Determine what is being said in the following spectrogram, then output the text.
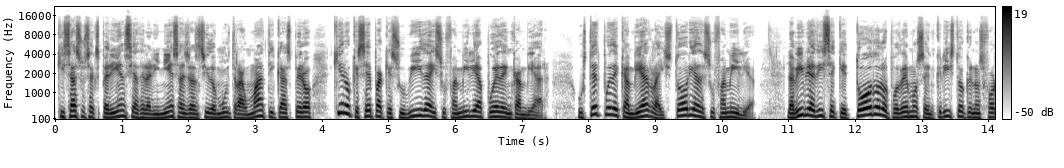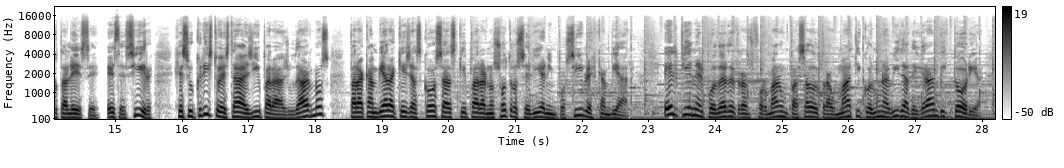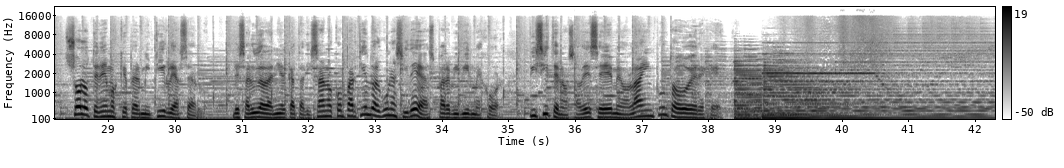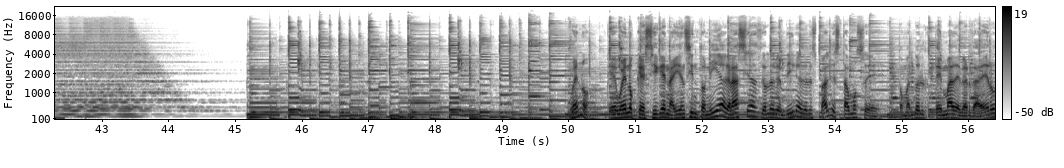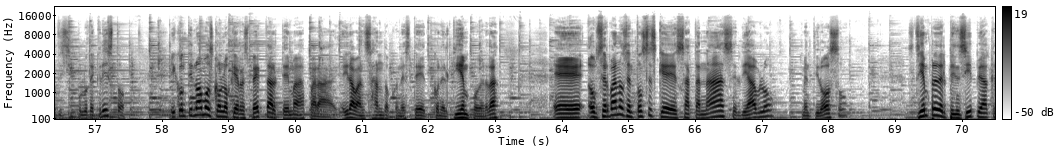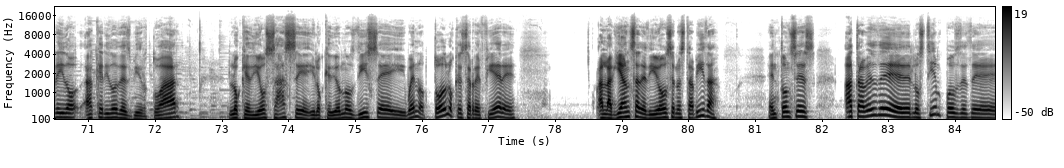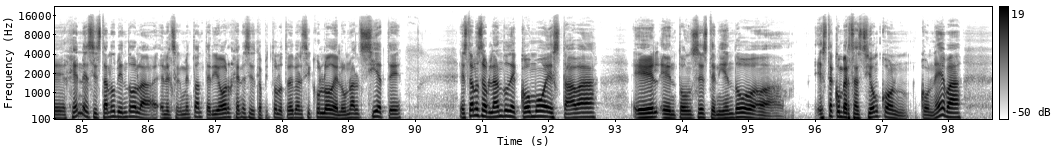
Quizás sus experiencias de la niñez hayan sido muy traumáticas, pero quiero que sepa que su vida y su familia pueden cambiar usted puede cambiar la historia de su familia. La Biblia dice que todo lo podemos en Cristo que nos fortalece, es decir, Jesucristo está allí para ayudarnos, para cambiar aquellas cosas que para nosotros serían imposibles cambiar. Él tiene el poder de transformar un pasado traumático en una vida de gran victoria. Solo tenemos que permitirle hacerlo. Le saluda Daniel Catarizano compartiendo algunas ideas para vivir mejor. Visítenos a dcmonline.org. Bueno, qué bueno que siguen ahí en sintonía. Gracias, Dios les bendiga, Dios les pague. Estamos eh, tomando el tema de verdaderos discípulos de Cristo. Y continuamos con lo que respecta al tema para ir avanzando con, este, con el tiempo, ¿verdad? Eh, observanos entonces que Satanás, el diablo, mentiroso, siempre del principio ha, creído, ha querido desvirtuar lo que Dios hace y lo que Dios nos dice y bueno, todo lo que se refiere a la guianza de Dios en nuestra vida. Entonces, a través de los tiempos, desde Génesis, estamos viendo la, en el segmento anterior, Génesis capítulo 3, versículo del 1 al 7, estamos hablando de cómo estaba él entonces teniendo ah, esta conversación con, con Eva,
